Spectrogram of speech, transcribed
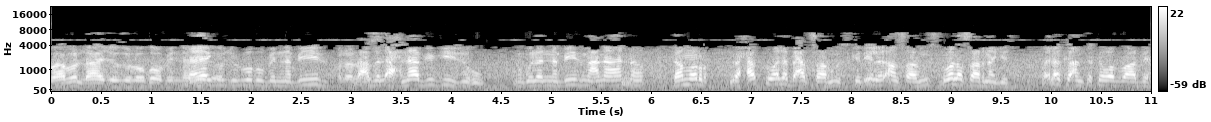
باب لا يجوز الوضوء بالنبيذ. لا يجوز الوضوء بالنبيذ. بعض الأحناف يجيزه. نقول النبيذ معناه أنه تمر يحط ولا بعد صار مسكر إلى الآن صار مسكر ولا صار نجس. فلك أن تتوضأ به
